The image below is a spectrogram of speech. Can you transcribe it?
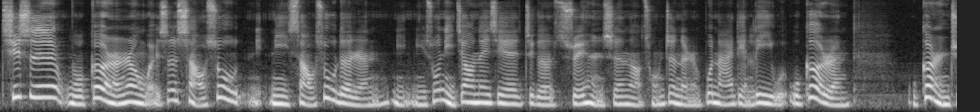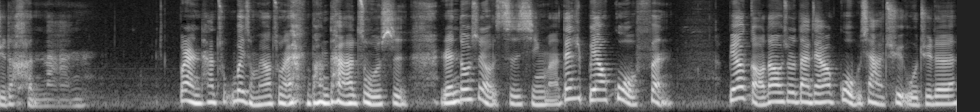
其实我个人认为是少数，你你少数的人，你你说你叫那些这个水很深啊，从政的人不拿一点利益，我我个人我个人觉得很难，不然他出为什么要出来 帮大家做事？人都是有私心嘛，但是不要过分，不要搞到说大家过不下去。我觉得，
